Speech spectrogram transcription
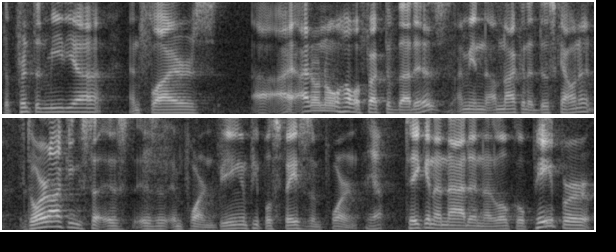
the printed media and flyers. Uh, I, I don't know how effective that is. I mean, I'm not going to discount it. Door knocking is, is important. Being in people's face is important. Yep. Taking an ad in a local paper,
